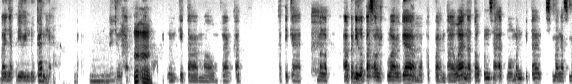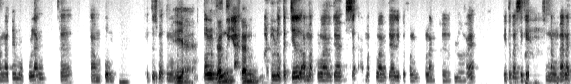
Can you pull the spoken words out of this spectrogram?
banyak dirindukan ya. Setuju nggak? mm-mm. Kita mau berangkat ketika melep, apa dilepas oleh keluarga, mau ke perantauan ataupun saat momen kita semangat semangatnya mau pulang ke kampung. Itu suatu momen. iya. Kalau Dan dulu ya, dan dulu kecil sama keluarga bisa sama keluarga gitu kalau pulang ke Blora itu pasti kayak seneng banget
